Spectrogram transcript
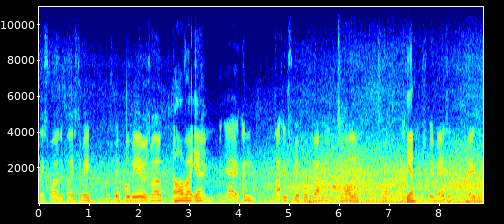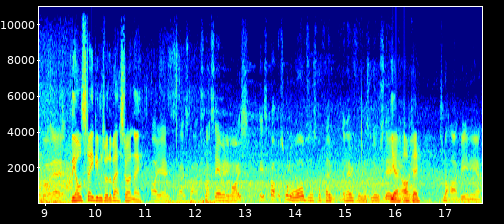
This was the place to be. Used to be a pub here as well. Oh, right. Yeah. Um, yeah, and that used to be a pub as well. I think it's Tivoli. But it Yeah. Be amazing, amazing. But uh, The old stadiums were the best, weren't they? oh yeah, it's not, it's not, it's not same anymore. It's it's got it's won awards and stuff and everything. This new stadium. Yeah. Okay. It's not like being here.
